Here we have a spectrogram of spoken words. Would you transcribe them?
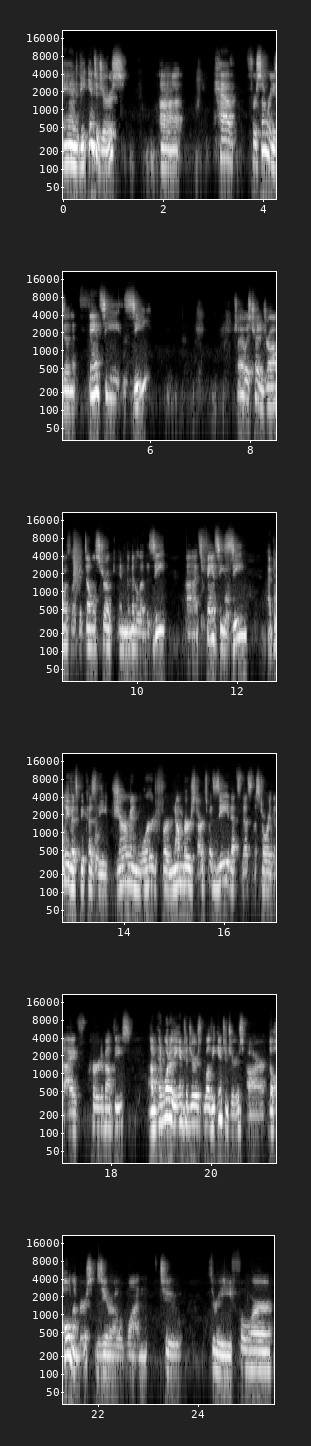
And the integers uh, have, for some reason, fancy z, which I always try to draw with like a double stroke in the middle of the z. Uh, it's fancy z. I believe it's because the German word for number starts with z. That's, that's the story that I've heard about these. Um, and what are the integers? Well, the integers are the whole numbers, 0, 1, 2, 3, 4,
